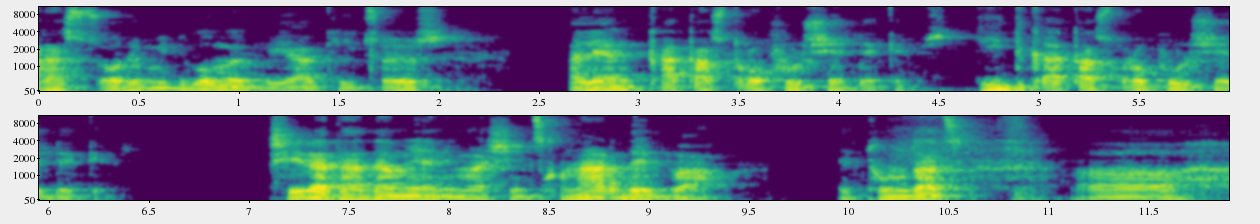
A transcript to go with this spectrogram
არასწორი მიდგომები აქ იწევს ძალიან კატასტროფულ შედეგებს დიდ კატასტროფულ შედეგებს. ხშირად ადამიანი მაშინ წყნარდება თუნდაც აა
